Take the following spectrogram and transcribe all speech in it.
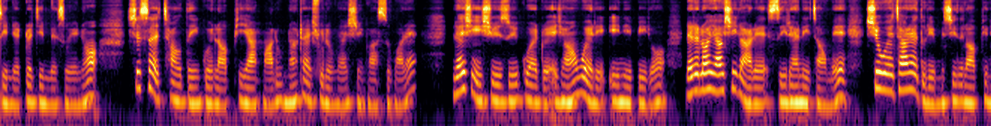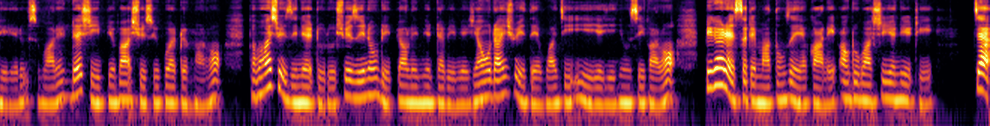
စည်းနဲ့တွက်ကြည့်မယ်ဆိုရင်တော့86သိန်းခွဲလောက်ဖြစ်ရမှာလို့နောက်ထပ်ရွှေလငန်းရှင်ကဆိုပါတယ်။ လက်ရှိရွှေဈေးကွက်တွေအယောင်းဝယ်တွေအေးနေပြီးတော့လက်တလောရောက်ရှိလာတဲ့ဈေးတန်းတွေကြောင့်ပဲရွှေဝယ်ကြတဲ့သူတွေမရှိသလောက်ဖြစ်နေတယ်လို့ဆိုပါတယ်လက်ရှိပြင်ပရွှေဈေးကွက်တွေမှာတော့ကမ္ဘာရွှေဈေးနဲ့အတူတူရွှေဈေးနှုန်းတွေပြောင်းလဲမြင့်တက်ပေမဲ့ရန်ကုန်တိုင်းရွှေသည် YGE ရဲ့ရည်ညွှန်းဈေးကတော့ပြီးခဲ့တဲ့စက်တင်ဘာ30ရက်ကနေအောက်တိုဘာ10ရက်နေ့အထိကျပ်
